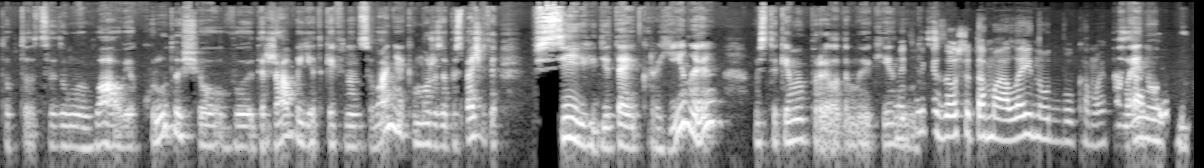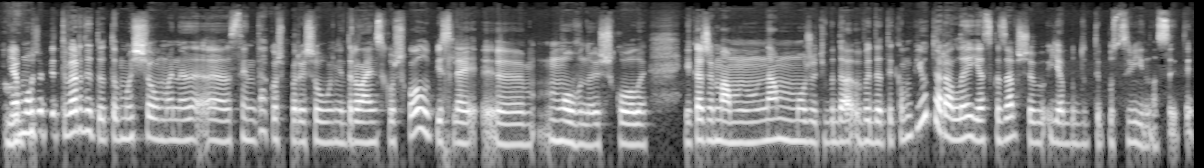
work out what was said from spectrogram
Тобто, це думаю, вау, як круто, що в держави є таке фінансування, яке може забезпечити всіх дітей країни ось такими приладами, які Не ну, тільки зошитами, але й ноутбуками. але й ноутбуками. Я можу підтвердити, тому що у мене е, син також перейшов у нідерландську школу після е, мовної школи і каже: мам, нам можуть вида- видати комп'ютер, але я сказав, що я буду типу свій носити.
